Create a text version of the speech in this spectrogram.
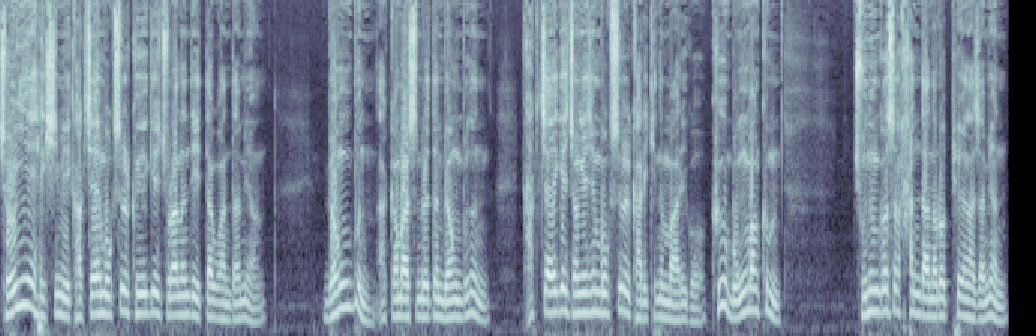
정의의 핵심이 각자의 몫을 그에게 주라는 데 있다고 한다면 명분, 아까 말씀드렸던 명분은 각자에게 정해진 몫을 가리키는 말이고 그 몫만큼 주는 것을 한 단어로 표현하자면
